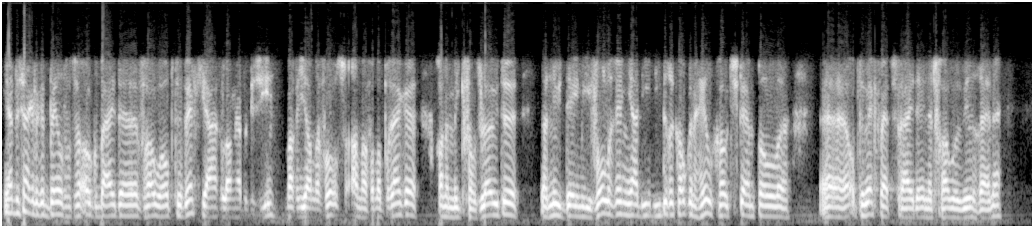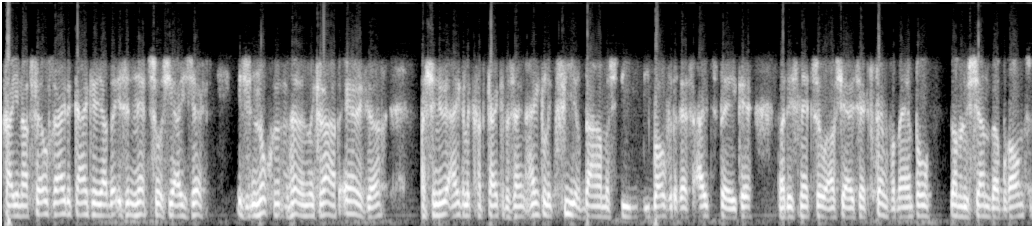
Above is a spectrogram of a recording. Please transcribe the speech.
Ja, dat is eigenlijk het beeld wat we ook bij de vrouwen op de weg jarenlang hebben gezien. Marianne Vos, Anna van der Breggen, Annemiek van Vleuten, dan nu Demi Vollering. Ja, die, die drukken ook een heel groot stempel uh, op de wegwedstrijden in het vrouwenwielrennen. Ga je naar het veldrijden kijken, ja, dan is het net zoals jij zegt, is nog een, graad erger. Als je nu eigenlijk gaat kijken, er zijn eigenlijk vier dames die, die boven de rest uitsteken. Dat is net zoals jij zegt, Fem van Empel, dan Lucinda Brandt,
